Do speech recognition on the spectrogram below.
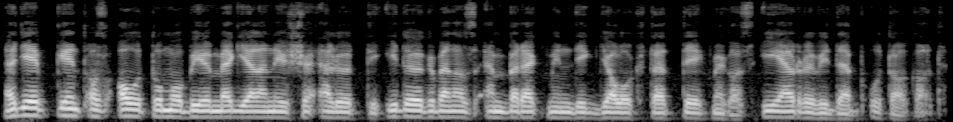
egyébként az automobil megjelenése előtti időkben az emberek mindig gyalog tették meg az ilyen rövidebb utakat.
